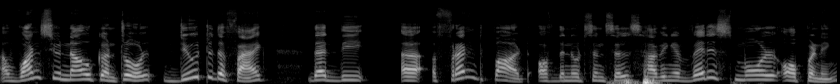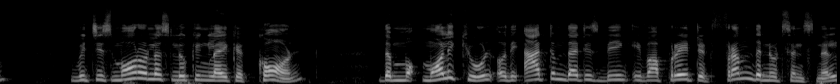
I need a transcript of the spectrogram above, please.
and once you now control due to the fact that the uh, front part of the Knudsen cells having a very small opening which is more or less looking like a cone, the mo molecule or the atom that is being evaporated from the Knudsen cell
